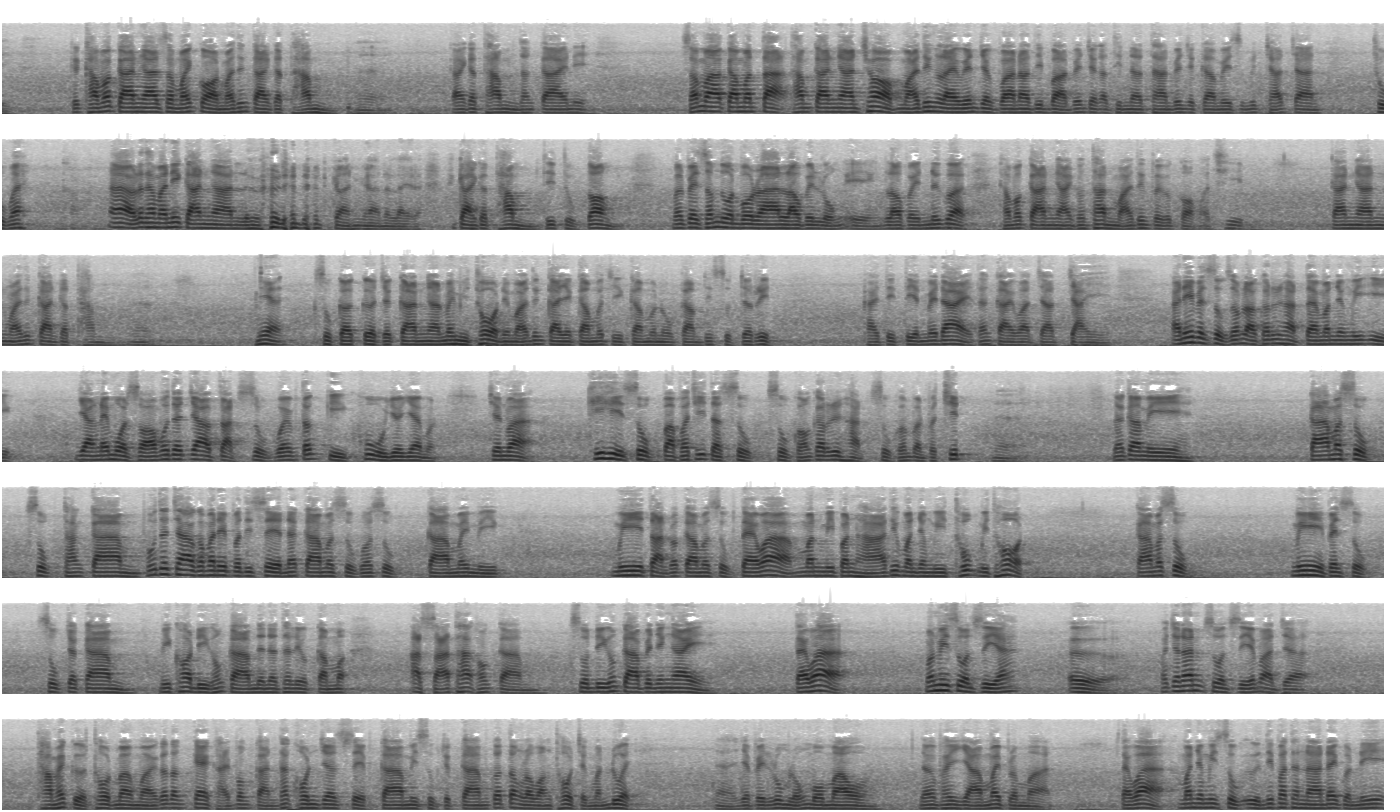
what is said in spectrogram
คือคำว่าการงานสมัยก่อนหมายถึงการกระทำ การกระทำทางกายนี่สมากรรมตะทำการงานชอบ หมายถึงอะไรเว้นจากปานาติบาตเว้นจากอธินาทาน เว้นจากการเมสุมิชฌาจารถูกไหมอ้าวแล้วทำไมนี่การงานเลยการงานอะไรล่ะการกระทำที่ถูกต้อง มันเป็นสำนวนโบราณเราไปหลงเอง เราไปนึกว่าคำว่าการงานของท่านหมายถึงไปประกอบอาชีพ การงานหมายถึงการกระทำเนี่ย สุขเกิดจากการงานไม่มีโทษเนี่ยหมายถึงกายกรรมวจีกรรมมโนกรรมที่สุจริตใครติดเตียนไม่ได้ ทั้งกายวาจาใจ อันนี้เป็นสุขสำหรับคฤหัสถ์แต่มันยังมีอีก อย่างในหมวดสองพระเจ้าตรัสสุขไว้ตั้งกี่คู่เยอะแยะหมด เช่นว่าขีหิสุขปัปชิตสุข สุขของคฤหัสถ์สุขของบรรพชิตนะแล้วก็มีกามสุขสุขทางกามพระพุทธเจ้าก็ไม่ได้ปฏิเสธนะกามสุขว่าสุขกามไม่มี มีตรัสว่าการมาสุข แต่ว่ามันมีปัญหาที่มันยังมีทุกข์มีโทษ การมาสุขมีเป็นสุข สุขจากกามมีข้อดีของกามเนี่ยนะท่านเรียกกรรมอัศาธาของกาม ส่วนดีของกามเป็นยังไง แต่ว่ามันมีส่วนเสีย เออ เพราะฉะนั้นส่วนเสียมันอาจจะทำให้เกิดโทษมากมาย ก็ต้องแก้ไขป้องกัน ถ้าคนจะเสพกามมีสุขจากกาม ก็ต้องระวังโทษจากมันด้วย อย่าไปรุ่มหลงโมเมา แล้วพยายามไม่ประมาท แต่ว่ามันยังมีสุขอื่นที่พัฒนาได้กว่านี้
